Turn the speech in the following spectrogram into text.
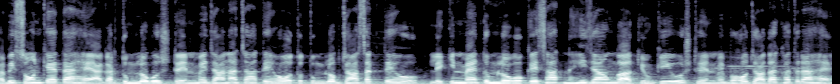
तभी सोन कहता है, अगर तुम लोग उस ट्रेन में जाना चाहते हो तो तुम लोग जा सकते हो, लेकिन मैं तुम लोगों के साथ नहीं जाऊँगा, क्योंकि उस ट्रेन में बहुत ज़्यादा खतरा है।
